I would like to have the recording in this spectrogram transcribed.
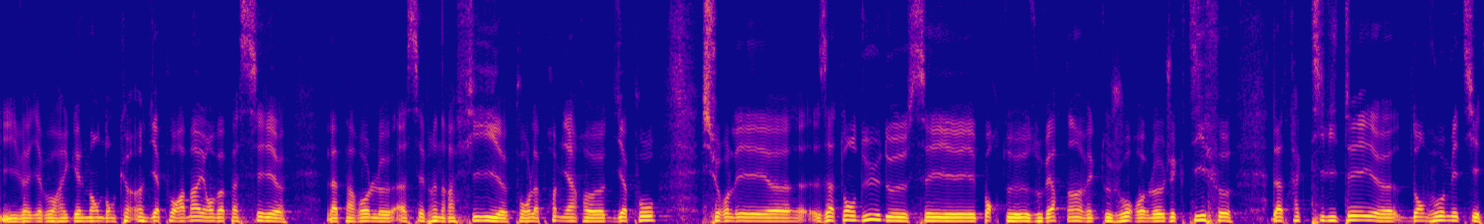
il va y avoir également donc un diaporama et on va passer la parole à Séverine Raffi pour la première euh, diapo sur les euh, attendus de ces portes ouvertes, hein, avec toujours l'objectif euh, d'attractivité dans vos métiers.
